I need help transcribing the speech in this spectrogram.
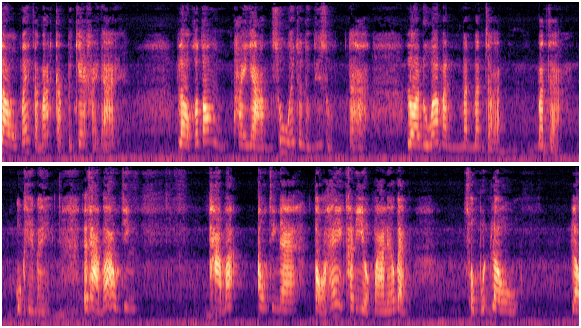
เราไม่สามารถกลับไปแก้ไขได้ เราก็ต้องพยายามสู้ให้จนถึงที่สุดนะคะรอดูว่ามันมันมันจะแบบมันจะโอเคไหม แต่ถามว่าเอาจริง ถามว่าเอาจริงนะ ต่อให้คดีออกมาแล้วแบบ สมมุติเราเรา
